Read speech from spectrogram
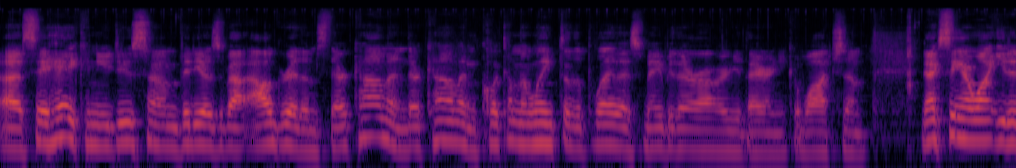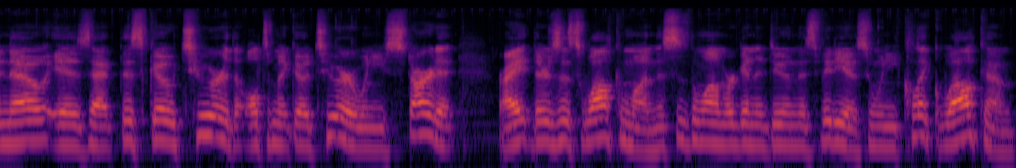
uh, say, hey, can you do some videos about algorithms? They're coming, they're coming. Click on the link to the playlist. Maybe they're already there and you can watch them. Next thing I want you to know is that this Go Tour, the Ultimate Go Tour, when you start it, right, there's this welcome one. This is the one we're going to do in this video. So when you click welcome,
